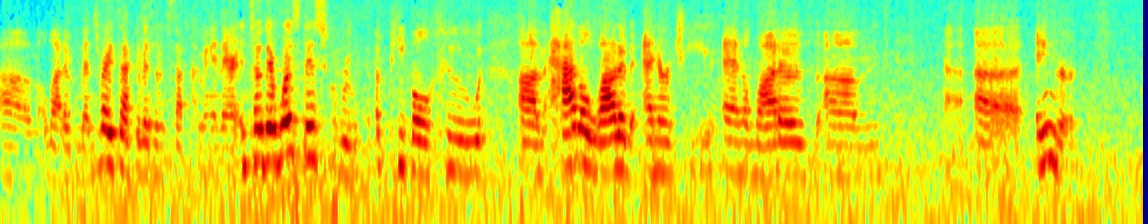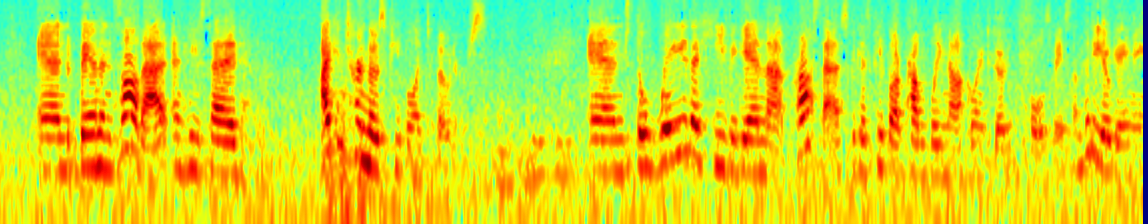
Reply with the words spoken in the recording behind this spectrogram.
Um, a lot of men's rights activism stuff coming in there. And so there was this group of people who um, had a lot of energy and a lot of um, uh, anger. And Bannon saw that and he said, I can turn those people into voters. And the way that he began that process, because people are probably not going to go to the polls based on video gaming,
